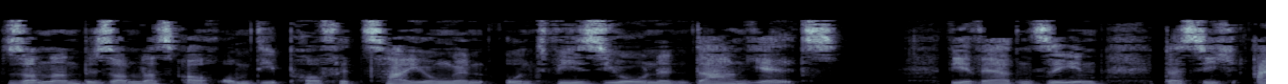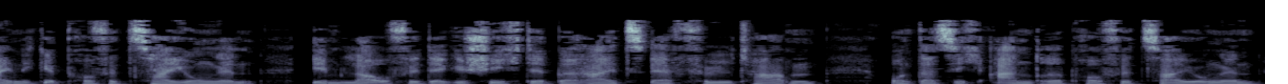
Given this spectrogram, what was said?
sondern besonders auch um die Prophezeiungen und Visionen Daniels. Wir werden sehen, dass sich einige Prophezeiungen im Laufe der Geschichte bereits erfüllt haben und dass sich andere Prophezeiungen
